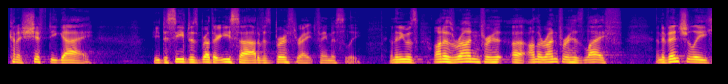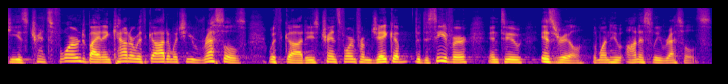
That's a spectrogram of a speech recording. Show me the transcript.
kind of shifty guy. He deceived his brother Esau out of his birthright, famously. And then he was on, his run for, uh, on the run for his life. And eventually, he is transformed by an encounter with God in which he wrestles with God. He's transformed from Jacob, the deceiver, into Israel, the one who honestly wrestles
